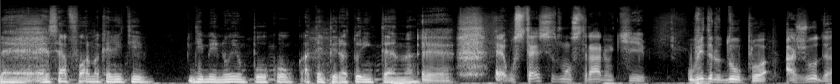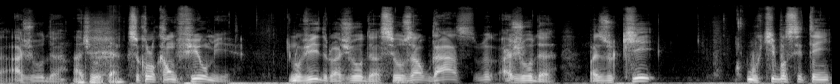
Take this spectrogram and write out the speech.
é, essa é a forma que a gente diminui um pouco a temperatura interna. É, é, os testes mostraram que o vidro duplo ajuda, ajuda. Ajuda. Se eu colocar um filme no vidro, ajuda. Se usar o gás, ajuda. Mas o que, o que você tem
